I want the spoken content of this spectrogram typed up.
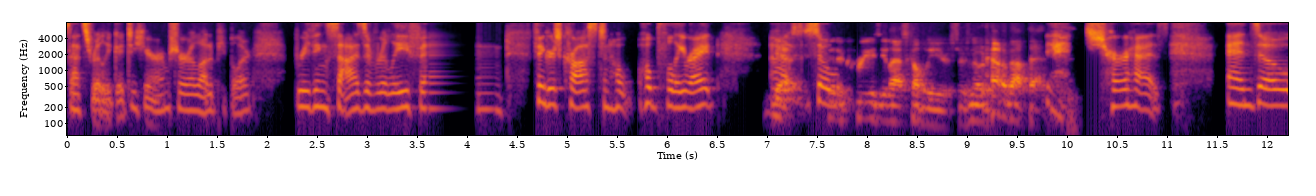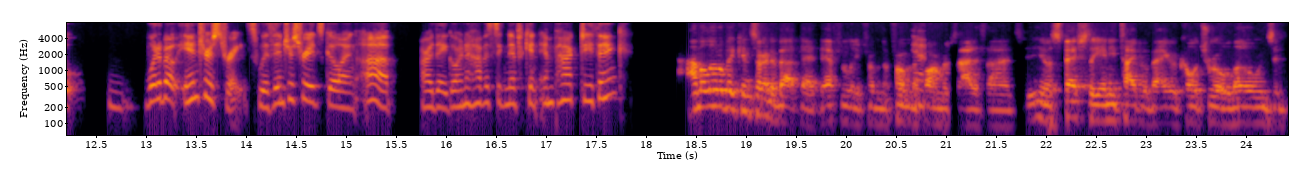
that's really good to hear. I'm sure a lot of people are breathing sighs of relief and fingers crossed and ho- hopefully, right? Yes, uh, so been a crazy last couple of years. There's no doubt about that. It sure has. And so, what about interest rates? With interest rates going up, are they going to have a significant impact, do you think? I'm a little bit concerned about that, definitely from the from the yeah. farmer side of things. You know, especially any type of agricultural loans and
